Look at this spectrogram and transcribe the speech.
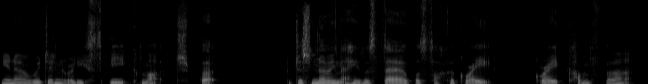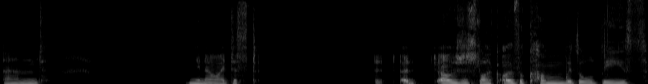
you know, we didn't really speak much, but just knowing that he was there was like a great, great comfort. And, you know, I just, I, I was just like overcome with all these,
